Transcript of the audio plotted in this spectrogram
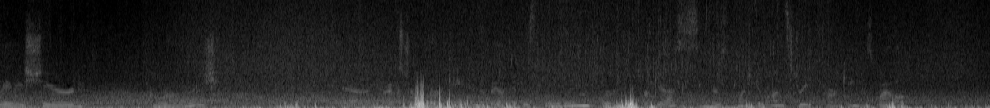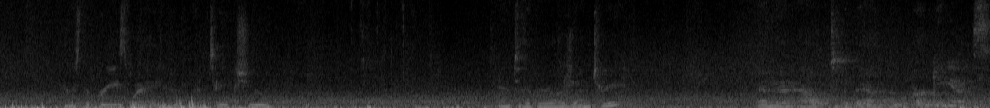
A shared garage and extra parking in the back of this building for, for guests, and there's plenty of on-street parking as well. Here's the breezeway that takes you into the garage entry and then out to the back where the parking is.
